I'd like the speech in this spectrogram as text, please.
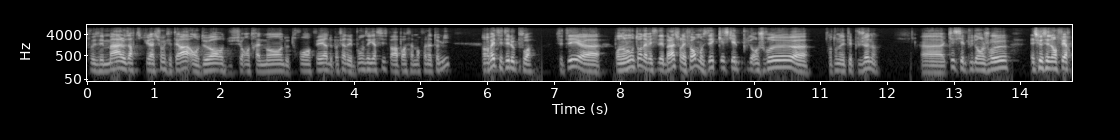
faisait mal aux articulations, etc., en dehors du surentraînement, de trop en faire, de pas faire des bons exercices par rapport à sa morphoanatomie, en fait c'était le poids. C'était euh, pendant longtemps on avait ces débats-là sur les forums, on se disait qu'est-ce qui est le plus dangereux euh, quand on était plus jeune Qu'est-ce qui est le plus dangereux? Est-ce que c'est d'en faire,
